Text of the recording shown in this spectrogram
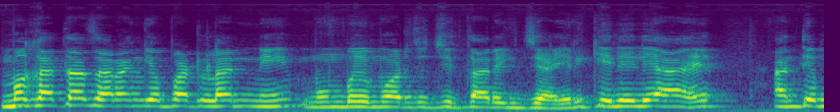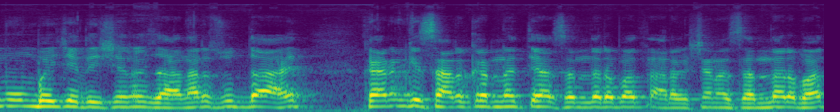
मग आता जारांगे पाटलांनी मुंबई मोर्चाची तारीख जाहीर केलेली आहे आणि ते मुंबईच्या दिशेनं जाणारसुद्धा आहेत. कारण की सरकारनं त्या संदर्भात आरक्षणासंदर्भात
